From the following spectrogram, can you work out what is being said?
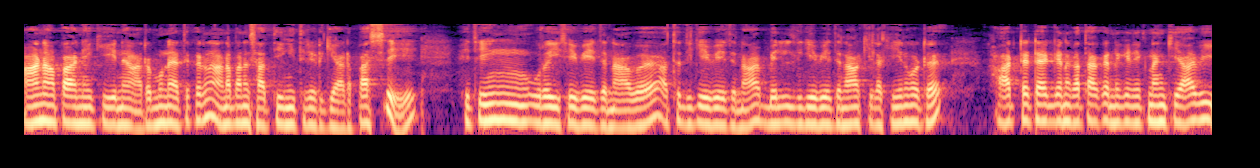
ආනාපානයේ කියන අරමුණ ඇති කරන අනබන සතියෙන් ඉදිරියට ගියාට පස්සේ ඉතින් උරයිසේ වේදනාව අත දිගේ වේදනාව බෙල් දිගේ වේදනාව කියලා කියනකොට heart attack ගැන කතා කරන කෙනෙක් නම් කියාවි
